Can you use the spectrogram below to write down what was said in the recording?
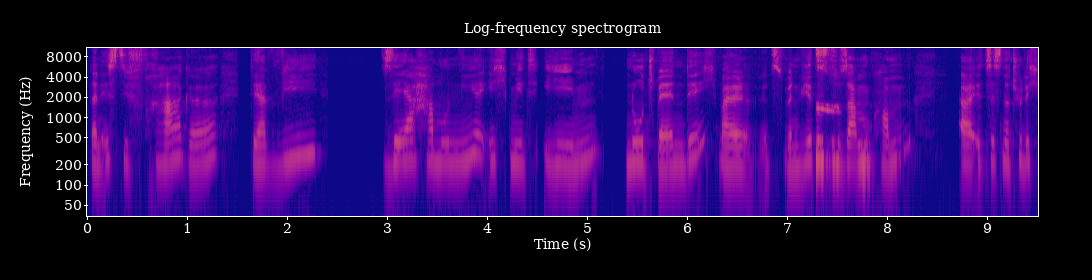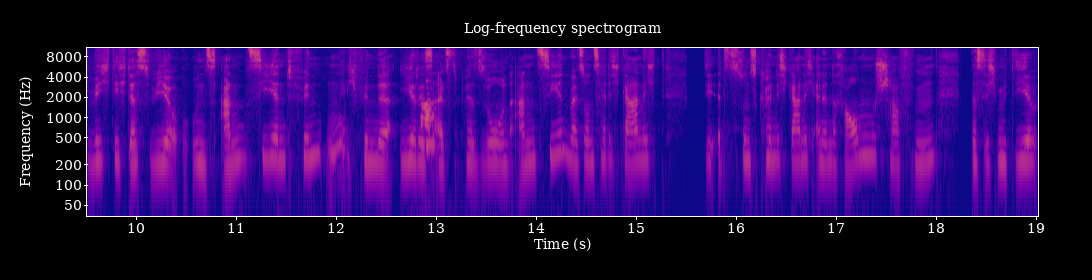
dann ist die Frage der, wie sehr harmoniere ich mit ihm, notwendig, weil jetzt, wenn wir jetzt mhm. zusammenkommen, äh, ist es natürlich wichtig, dass wir uns anziehend finden. Ich finde Iris als Person anziehend, weil sonst hätte ich gar nicht, die, sonst könnte ich gar nicht einen Raum schaffen, dass ich mit dir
